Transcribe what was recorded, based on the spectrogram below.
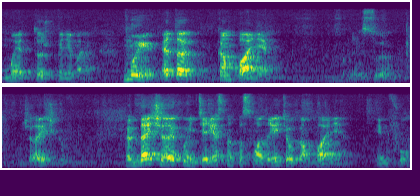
мы это тоже понимаем. Мы – это компания, рисую человечков. Когда человеку интересно посмотреть о компании, инфу.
